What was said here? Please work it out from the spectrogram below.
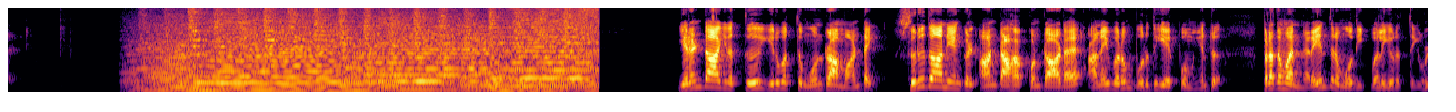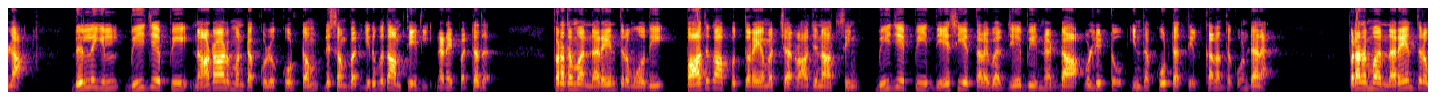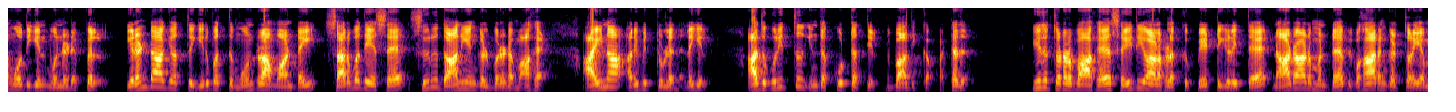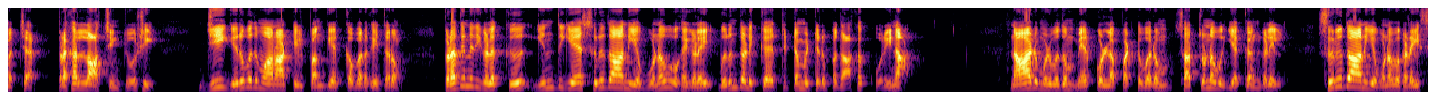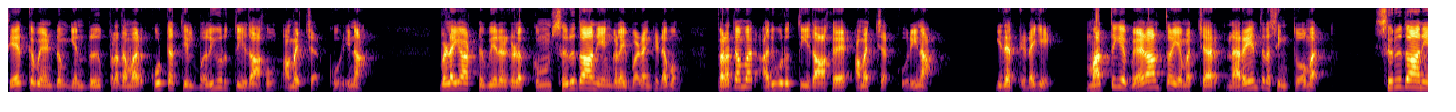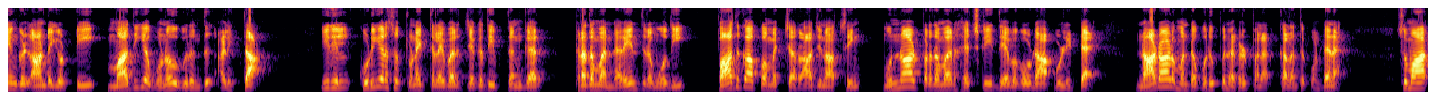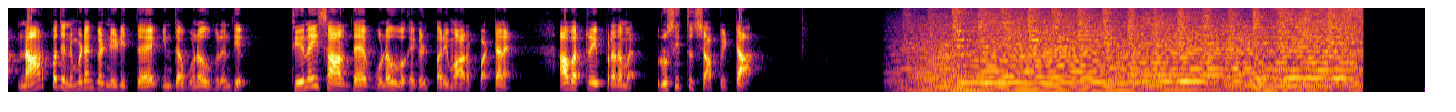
இரண்டாயிரத்து இருபத்தி மூன்றாம் ஆண்டை சிறுதானியங்கள் ஆண்டாக கொண்டாட அனைவரும் உறுதியேற்போம் என்று பிரதமர் நரேந்திர மோடி வலியுறுத்தியுள்ளார். தில்லியில் பிஜேபி நாடாளுமன்ற குழு கூட்டம் டிசம்பர் இருபதாம் தேதி நடைபெற்றது. பிரதமர் நரேந்திர மோடி பாதுகாப்புத்துறை அமைச்சர் ராஜ்நாத் சிங் பிஜேபி தேசிய தலைவர் ஜே பி நட்டா உள்ளிட்டோர் இந்த கூட்டத்தில் கலந்து கொண்டனர். பிரதமர் நரேந்திர மோடியின் முன்னெடுப்பில் இரண்டாயிரத்து இருபத்தி மூன்றாம் ஆண்டை சர்வதேச சிறு தானியங்கள் வருடமாக ஐநா அறிவித்துள்ள நிலையில் அது குறித்து இந்த கூட்டத்தில் விவாதிக்கப்பட்டது. இது தொடர்பாக செய்தியாளர்களுக்கு பேட்டியளித்த நாடாளுமன்ற விவகாரங்கள் துறை அமைச்சர் பிரகல்லாத் சிங் ஜோஷி ஜி இருபது மாநாட்டில் பங்கேற்க வருகை தரும் பிரதிநிதிகளுக்கு இந்திய சிறுதானிய உணவு வகைகளை விருந்தளிக்க திட்டமிட்டிருப்பதாக கூறினார். நாடு முழுவதும் மேற்கொள்ளப்பட்டு வரும் சத்துணவு இயக்கங்களில் சிறுதானிய உணவுகளை சேர்க்க வேண்டும் என்று பிரதமர் கூட்டத்தில் வலியுறுத்தியதாகவும் அமைச்சர் கூறினார். விளையாட்டு வீரர்களுக்கும் சிறுதானியங்களை வழங்கிடவும் பிரதமர் அறிவுறுத்தியதாக அமைச்சர் கூறினார். இதற்கிடையே மத்திய வேளாண் துறை அமைச்சர் நரேந்திர சிங் தோமர் சிறுதானியங்கள் ஆண்டையொட்டி மதிய உணவு விருந்து அளித்தார். இதில் குடியரசு துணைத் தலைவர் ஜெகதீப் தன்கர் பிரதமர் நரேந்திர மோடி பாதுகாப்பு அமைச்சர் ராஜ்நாத் சிங் முன்னாள் பிரதமர் ஹெச் டி தேவகவுடா உள்ளிட்ட நாடாளுமன்ற உறுப்பினர்கள் பலர் கலந்து கொண்டனர். சுமார் நாற்பது நிமிடங்கள் நீடித்த இந்த உணவு விருந்தில் திணை சார்ந்த உணவு வகைகள் பரிமாறப்பட்டன. அவற்றை பிரதமர் ருசித்து சாப்பிட்டார்.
